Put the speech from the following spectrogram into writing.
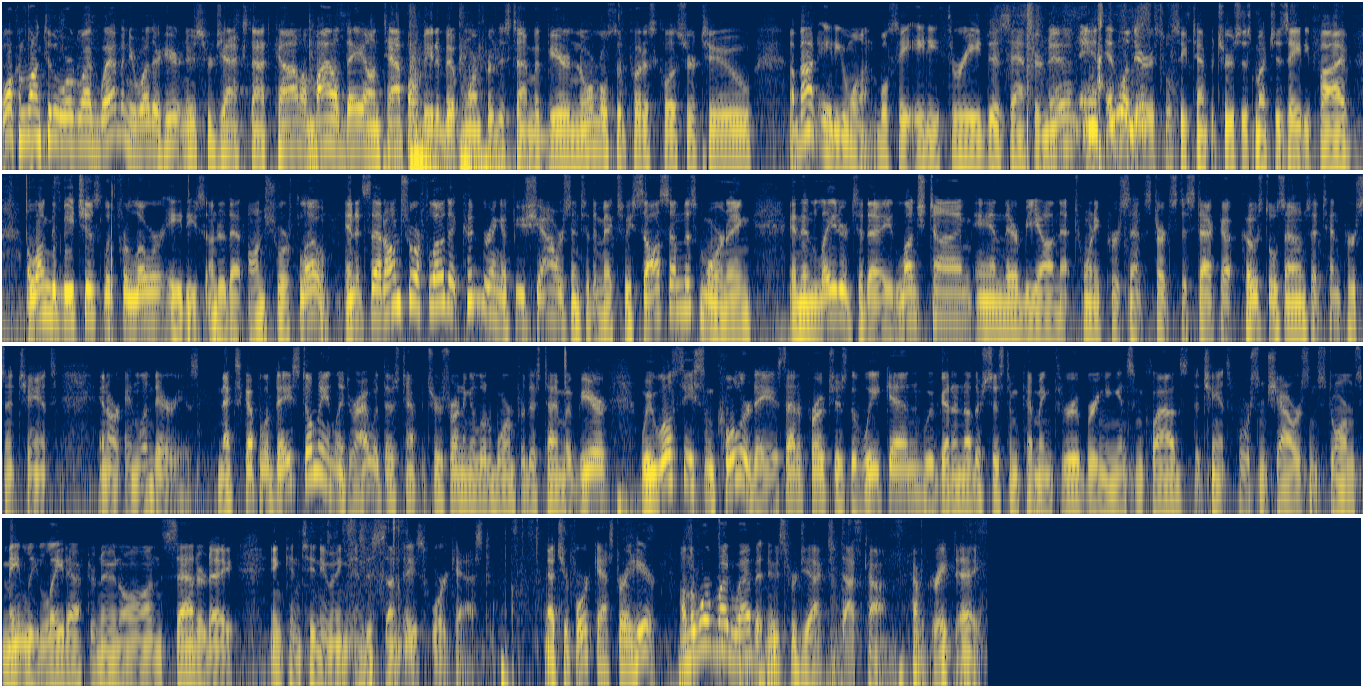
Welcome along to the World Wide Web and your weather here at news4jax.com. A mild day on tap, albeit a bit warm for this time of year. Normals would put us closer to about 81. We'll see 83 this afternoon, and inland areas will see temperatures as much as 85. Along the beaches, look for lower 80s under that onshore flow. And it's that onshore flow that could bring a few showers into the mix. We saw some this morning, and then later today, lunchtime, and there beyond that 20% starts to stack up. Coastal zones, a 10% chance in our inland areas. Next couple of days, still mainly dry with those temperatures running a little warm for this time of year. We will see some cooler days. That approaches the weekend. We've got another system coming through, bringing in some clouds, the chance for some showers and storms, mainly late afternoon on Saturday and continuing into Sunday's forecast. That's your forecast right here on the World Wide Web at news4jax.com. Have a great day.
